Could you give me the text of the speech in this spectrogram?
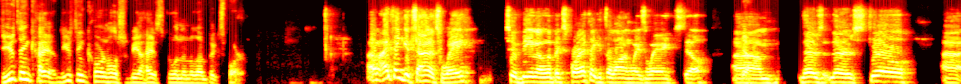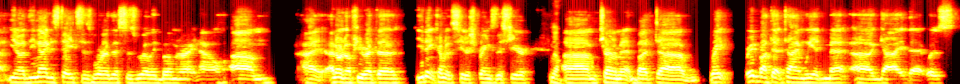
do you think do you think cornhole should be a high school and an Olympic sport? Um, I think it's on its way to being an Olympic sport. I think it's a long ways away still. Um, yeah. There's there's still uh, you know the United States is where this is really booming right now. Um, I, I don't know if you were at the you didn't come to the Cedar Springs this year no. um, tournament, but uh, right right about that time we had met a guy that was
